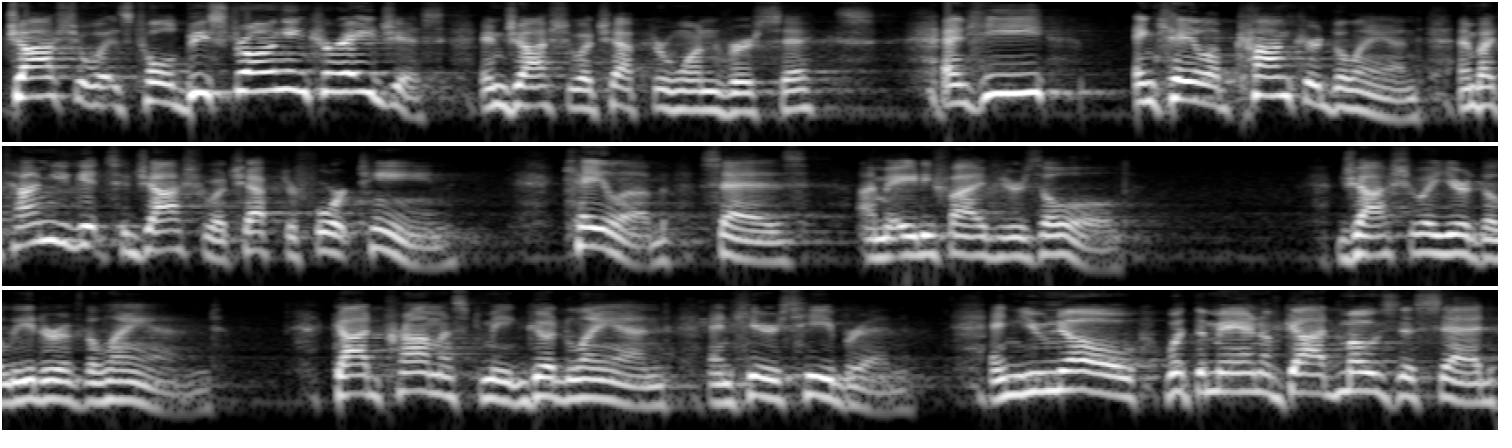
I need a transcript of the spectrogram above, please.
Joshua is told, Be strong and courageous, in Joshua chapter 1, verse 6. And he and Caleb conquered the land. And by the time you get to Joshua chapter 14, Caleb says, I'm 85 years old. Joshua, you're the leader of the land. God promised me good land, and here's Hebron. And you know what the man of God Moses said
